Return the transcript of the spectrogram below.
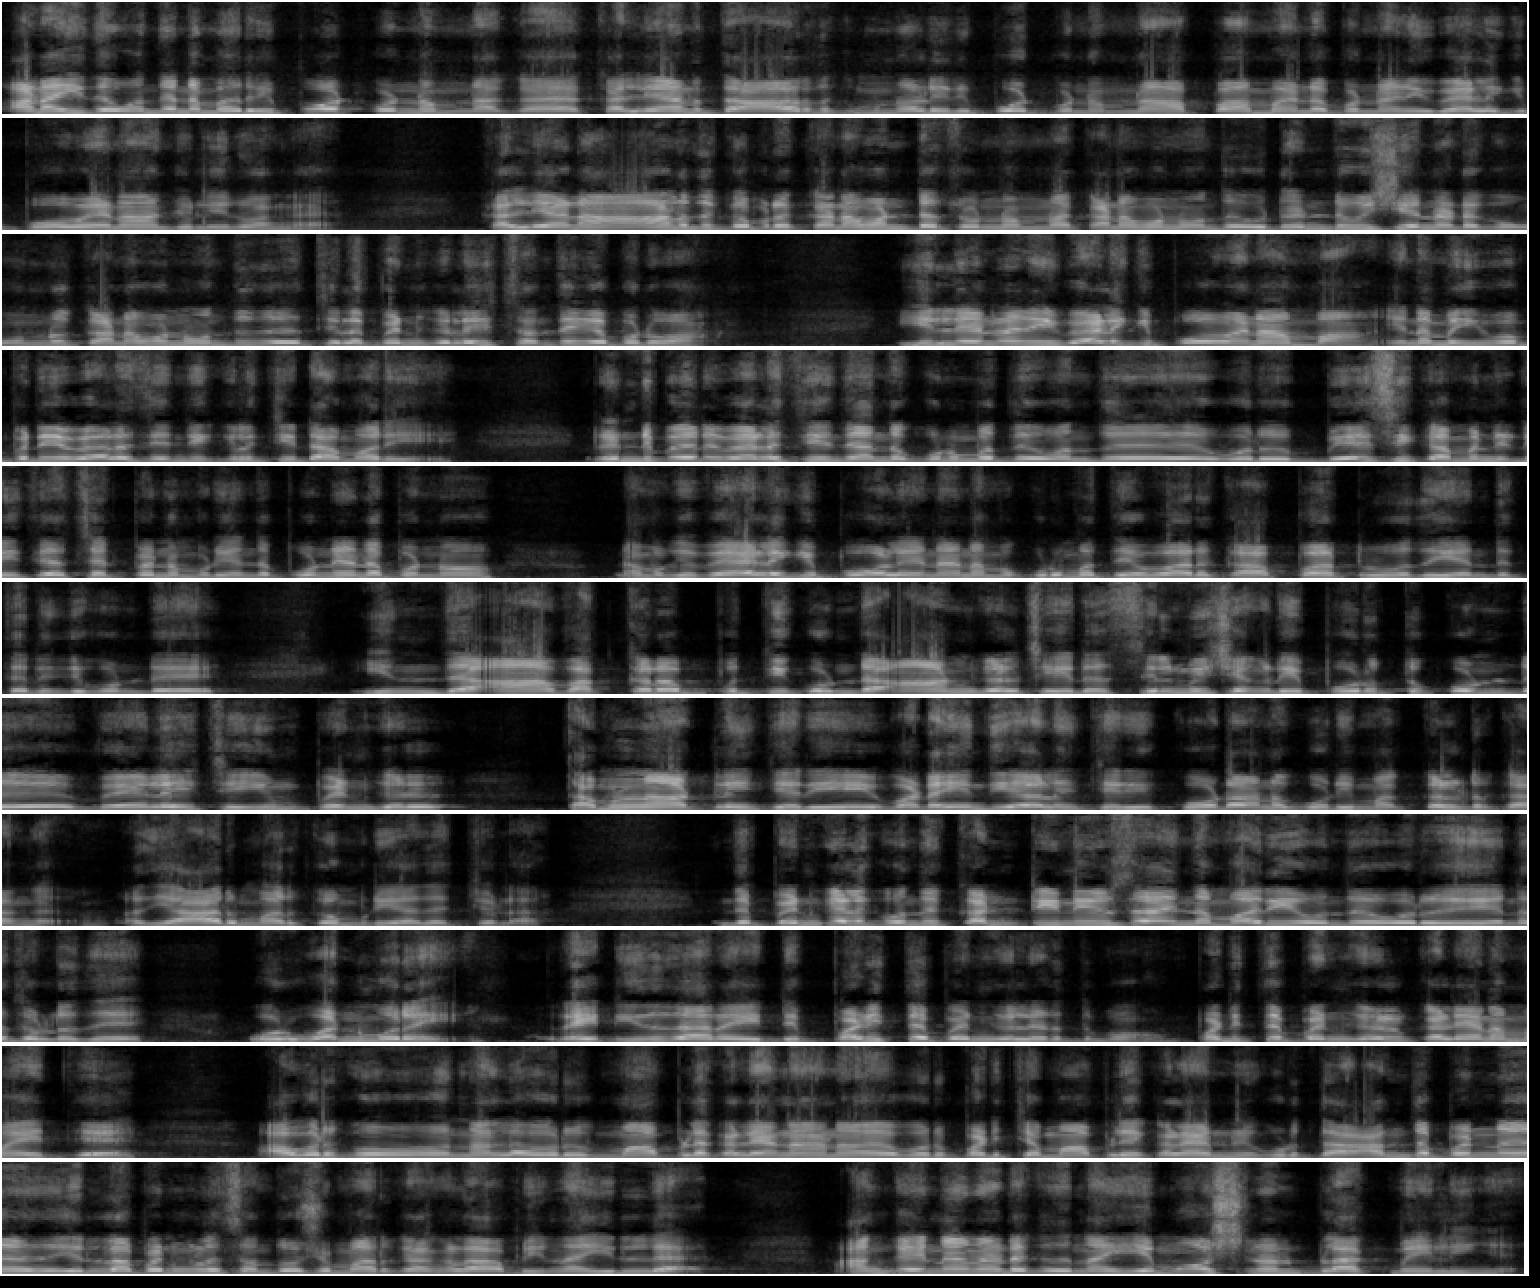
ஆனால் இதை வந்து நம்ம ரிப்போர்ட் பண்ணோம்னாக்கா கல்யாணத்தை ஆகிறதுக்கு முன்னாடி ரிப்போர்ட் பண்ணோம்னா அப்பா அம்மா என்ன பண்ணா நீ வேலைக்கு போவேணான்னு சொல்லிடுவாங்க கல்யாணம் ஆனதுக்கப்புறம் கணவன்கிட்ட சொன்னோம்னா கணவன் வந்து ரெண்டு விஷயம் நடக்கும். ஒன்று கணவன் வந்து சில பெண்களை சந்தேகப்படுவான். இல்லைன்னா நீ வேலைக்கு போவேணாம்பான் என்னம்மா இவன் பெரிய வேலை செஞ்சு கிழிச்சிட்டா மாதிரி. ரெண்டு பேரும் வேலை செஞ்சு அந்த குடும்பத்துக்கு வந்து ஒரு பேசிக் கம்யூனிட்டிஸை செட் பண்ண முடியும். அந்த பொண்ணு என்ன பண்ணும்? நமக்கு வேலைக்கு போகலைன்னா நம்ம குடும்பத்தை எவ்வாறு காப்பாற்றுவது என்று தெரிஞ்சு கொண்டு இந்த ஆ வக்கர புத்தி கொண்ட ஆண்கள் செய்கிற சில்மிஷங்களை பொறுத்து கொண்டு வேலை செய்யும் பெண்கள் தமிழ்நாட்டிலையும் சரி வட இந்தியாவிலையும் சரி கோடான கோடி மக்கள் இருக்காங்க. அது யாரும் மறுக்க முடியாது ஆக்சுவலாக இந்த பெண்களுக்கு வந்து கண்டினியூஸாக இந்த மாதிரி வந்து ஒரு என்ன சொல்கிறது ஒரு வன்முறை. ரைட் இதுதான் ரைட்டு படித்த பெண்கள் எடுத்துப்போம். படித்த பெண்கள் கல்யாணம் ஆயிடுச்சு அவருக்கும் நல்ல ஒரு மாப்பிள்ளை கல்யாணம் ஆன ஒரு படித்த மாப்பிள்ளையை கல்யாணம் பண்ணி கொடுத்தா அந்த பெண்ணு எல்லா பெண்களும் சந்தோஷமாக இருக்காங்களா அப்படின்னா இல்லை. அங்கே என்ன நடக்குதுன்னா எமோஷ்னல் பிளாக்மெயிலிங்கு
